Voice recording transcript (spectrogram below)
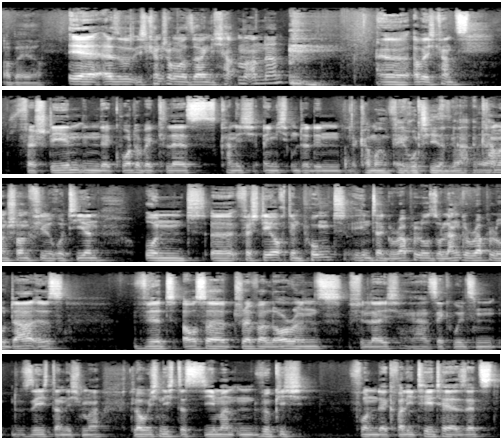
aber ja. Ja, also ich kann schon mal sagen, ich habe einen anderen. äh, aber ich kann es verstehen. In der Quarterback-Class kann ich eigentlich unter den. Da kann man viel äh, rotieren, ne? Ja, kann man schon viel rotieren. Und äh, verstehe auch den Punkt hinter Garoppolo. Solange Garoppolo da ist, wird außer Trevor Lawrence, vielleicht, ja, Zach Wilson sehe ich da nicht mal, glaube ich nicht, dass jemanden wirklich von der Qualität her ersetzt,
